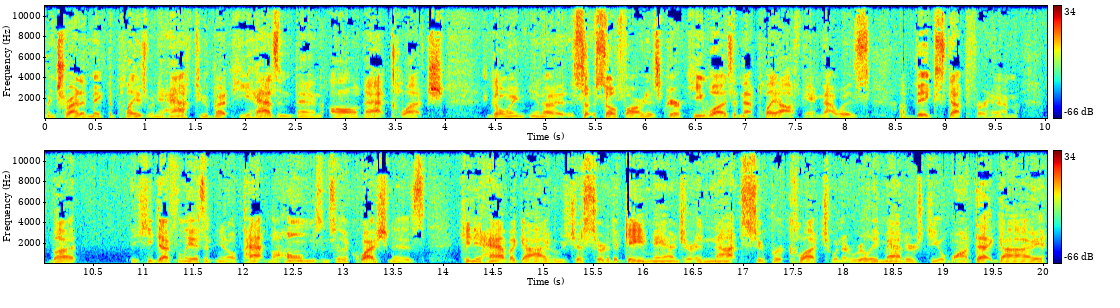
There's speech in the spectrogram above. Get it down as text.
and try to make the plays when you have to. But he hasn't been all that clutch going, you know, so, so far in his career. He was in that playoff game. That was a big step for him, but he definitely isn't, you know, Pat Mahomes. And so the question is, can you have a guy who's just sort of a game manager and not super clutch when it really matters? Do you want that guy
